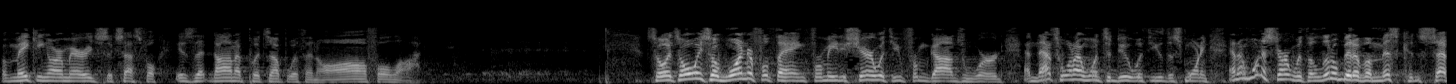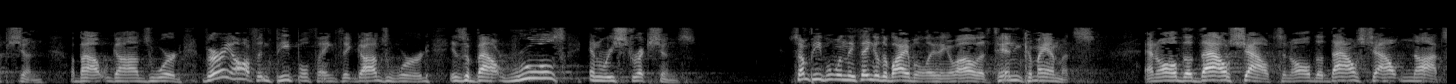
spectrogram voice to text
of making our marriage successful is that Donna puts up with an awful lot. So it's always a wonderful thing for me to share with you from God's Word. And that's what I want to do with you this morning. And I want to start with a little bit of a misconception about God's Word. Very often people think that God's Word is about rules and restrictions. Some people, when they think of the Bible, they think of all the Ten Commandments and all the thou shouts and all the thou shalt nots.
